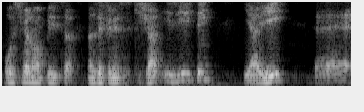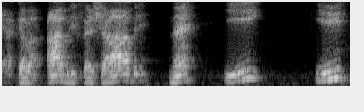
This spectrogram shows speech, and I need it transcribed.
ou se tiver uma pista, nas referências que já existem, e aí é, aquela abre, fecha, abre, né? E, e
